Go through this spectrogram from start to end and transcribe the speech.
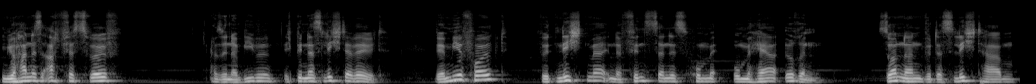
im Johannes 8, Vers 12, also in der Bibel, ich bin das Licht der Welt. Wer mir folgt, wird nicht mehr in der Finsternis umherirren, sondern wird das Licht haben,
